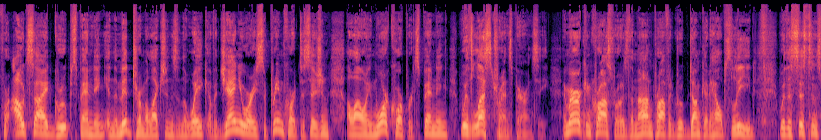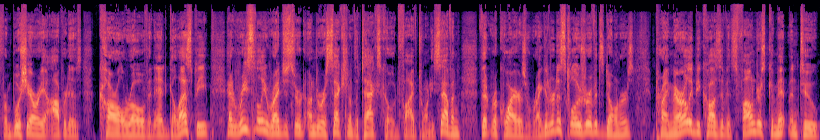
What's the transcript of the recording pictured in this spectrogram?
for outside group spending in the midterm elections in the wake of a January Supreme Court decision allowing more corporate spending with less transparency. American Crossroads, the nonprofit group Duncan helps lead, with assistance from Bush area operatives Karl Rove and Ed Gillespie, had recently registered under a section of the tax code 527 that requires regular disclosure of its donors, primarily because of its founders' commitment to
